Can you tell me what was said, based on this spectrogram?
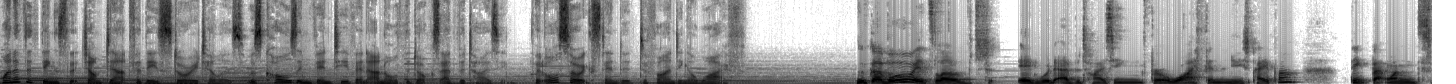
One of the things that jumped out for these storytellers was Cole's inventive and unorthodox advertising that also extended to finding a wife. Look, I've always loved Edward advertising for a wife in the newspaper. I think that one's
